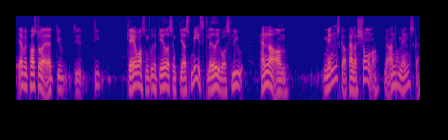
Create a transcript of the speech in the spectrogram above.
Jeg vil påstå, at de, de, de gaver, som Gud har givet os, som giver os mest glæde i vores liv, handler om mennesker, relationer med andre mennesker.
